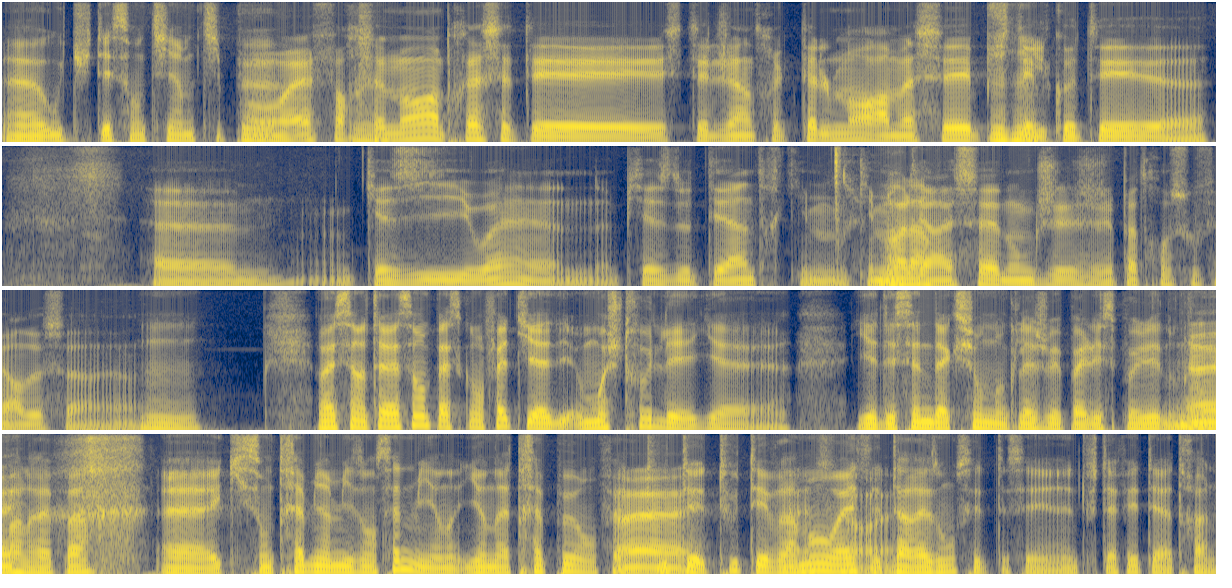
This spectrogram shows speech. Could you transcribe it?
euh, où tu t'es senti un petit peu Ouais, forcément. Après, c'était, c'était déjà un truc tellement ramassé. et Puis Mhm. c'était le côté euh, euh, quasi, ouais, une pièce de théâtre qui, m- qui Voilà. m'intéressait. Donc j'ai, j'ai pas trop souffert de ça. Mhm. Ouais, c'est intéressant parce qu'en fait, y a, moi je trouve il y a, il y a des scènes d'action, donc là je vais pas les spoiler, donc j'en Ouais. parlerai pas, euh, qui sont très bien mises en scène, mais il y en a- il y, en a très peu en fait. Ouais, tout, ouais. est, tout est vraiment, Ouais, c'est c'est- t'as raison, c'est c'est tout à fait théâtral.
